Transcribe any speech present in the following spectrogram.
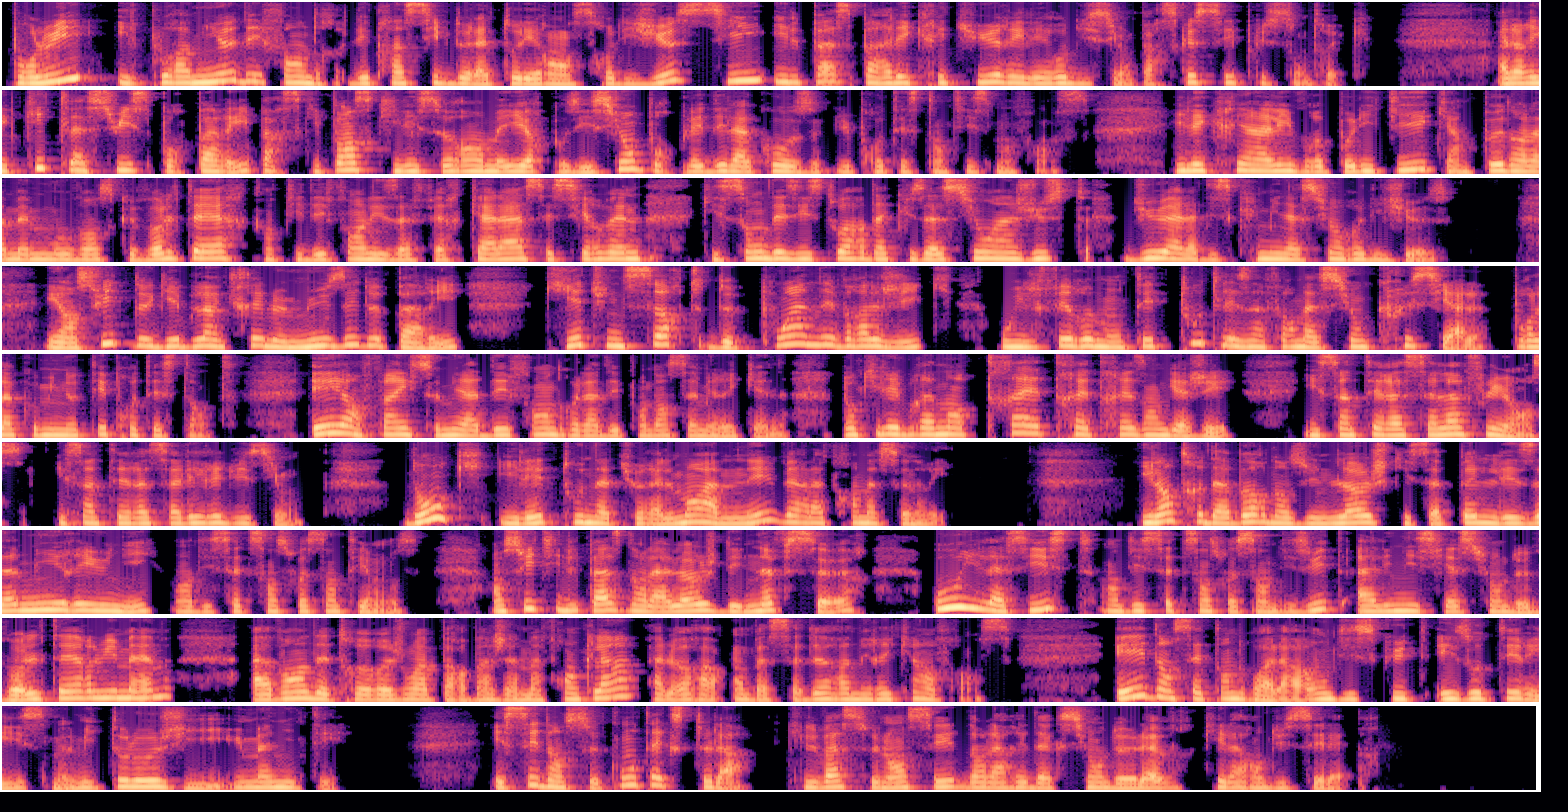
pour lui, il pourra mieux défendre les principes de la tolérance religieuse s'il passe par l'écriture et l'érudition, parce que c'est plus son truc. Alors il quitte la Suisse pour Paris parce qu'il pense qu'il y sera en meilleure position pour plaider la cause du protestantisme en France. Il écrit un livre politique, un peu dans la même mouvance que Voltaire, quand il défend les affaires Calas et Sirven, qui sont des histoires d'accusations injustes dues à la discrimination religieuse. Et ensuite, de Guéblin crée le musée de Paris, qui est une sorte de point névralgique où il fait remonter toutes les informations cruciales pour la communauté protestante. Et enfin, il se met à défendre l'indépendance américaine. Donc il est vraiment très très très engagé. Il s'intéresse à l'influence, il s'intéresse à l'érudition. Donc il est tout naturellement amené vers la franc-maçonnerie. Il entre d'abord dans une loge qui s'appelle les Amis Réunis en 1771. Ensuite, il passe dans la loge des Neuf Sœurs, où il assiste en 1778 à l'initiation de Voltaire lui-même, avant d'être rejoint par Benjamin Franklin, alors ambassadeur américain en France. Et dans cet endroit-là, on discute ésotérisme, mythologie, humanité. Et c'est dans ce contexte-là qu'il va se lancer dans la rédaction de l'œuvre qu'il a rendue célèbre.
